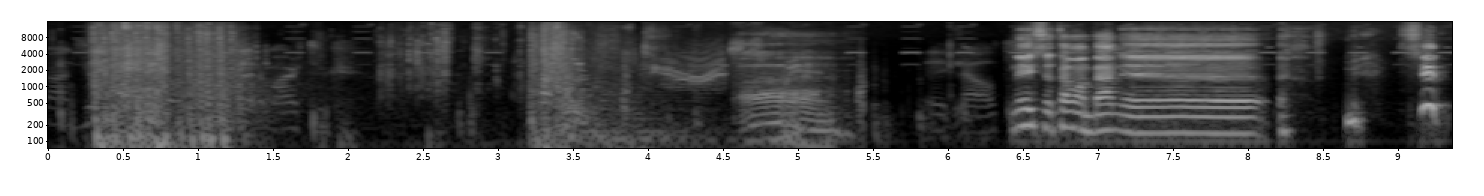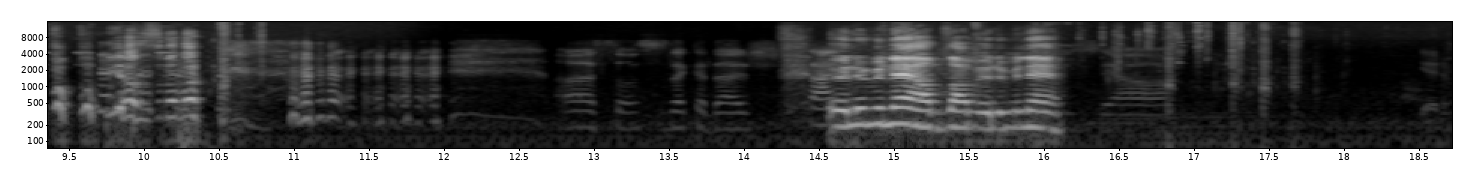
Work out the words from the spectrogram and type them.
Ben tutarım artık. Ah. 56. Neyse tamam ben eee... Senin babamın yazısına bak. Aa, sonsuza kadar. Sen Ölümüne ablam ölümüne. Ya. Yarım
